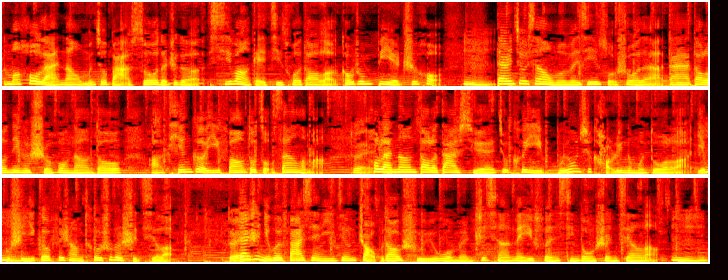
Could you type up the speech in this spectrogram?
那么后来呢，我们就把所有的这个希望给寄托到了高中毕业之后。嗯，但是就像我们文心所说的，大家到了那个时候呢，都啊天各一方，都走散了嘛。对。后来呢，到了大学就可以不用去考虑那么多了，也不是一个非常特殊的时期了。对，但是你会发现，你已经找不到属于我们之前的那一份心动瞬间了。嗯，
